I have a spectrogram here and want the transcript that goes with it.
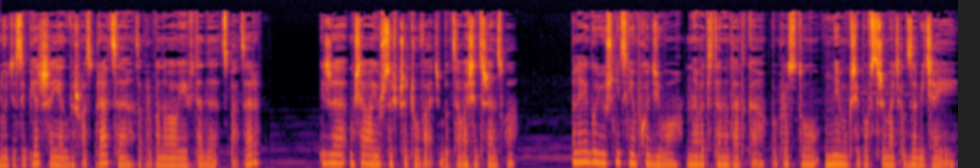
21, jak wyszła z pracy, zaproponował jej wtedy spacer i że musiała już coś przeczuwać, bo cała się trzęsła. Ale jego już nic nie obchodziło, nawet ta notatka, po prostu nie mógł się powstrzymać od zabicia jej.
